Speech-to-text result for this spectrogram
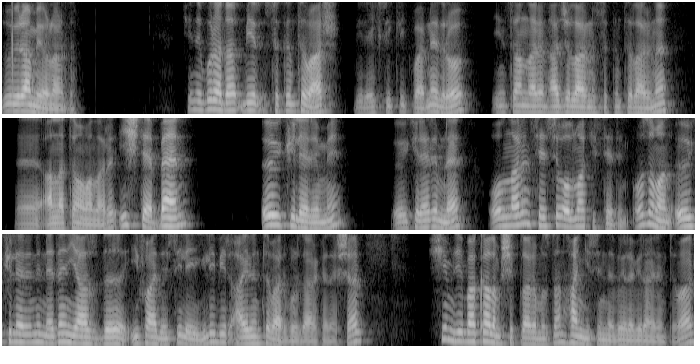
duyuramıyorlardı. Şimdi burada bir sıkıntı var, bir eksiklik var. Nedir o? İnsanların acılarını, sıkıntılarını e, anlatamamaları. İşte ben öykülerimi, öykülerimle onların sesi olmak istedim. O zaman öykülerini neden yazdığı ifadesiyle ilgili bir ayrıntı var burada arkadaşlar. Şimdi bakalım şıklarımızdan hangisinde böyle bir ayrıntı var.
